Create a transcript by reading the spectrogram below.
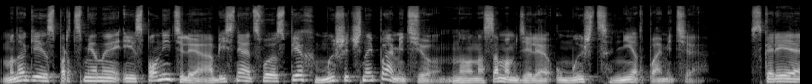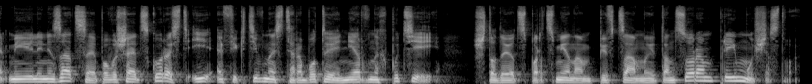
Многие спортсмены и исполнители объясняют свой успех мышечной памятью, но на самом деле у мышц нет памяти. Скорее, миелинизация повышает скорость и эффективность работы нервных путей, что дает спортсменам, певцам и танцорам преимущество.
